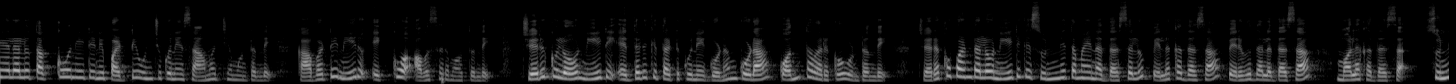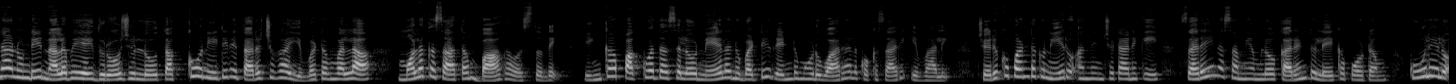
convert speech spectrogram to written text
నేలలు తక్కువ నీటిని పట్టి ఉంచుకునే సామర్థ్యం ఉంటుంది. కాబట్టి నీరు ఎక్కువ అవసరమవుతుంది. చెరుకులో నీటి ఎద్దడికి తట్టుకునే గుణం కూడా కొంతవరకు ఉంటుంది. చెరకు పంటలో నీటికి సున్నితమైన దశలు పిలక దశ పెరుగుదల దశ మొలక దశ. సున్నా నుండి నలభై ఐదు రోజుల్లో తక్కువ నీటిని తరచుగా ఇవ్వటం వల్ల మొలక శాతం బాగా వస్తుంది. ఇంకా పక్వ దశలో నేలను బట్టి రెండు మూడు వారాలకు ఒకసారి ఇవ్వాలి. చెరుకు పంటకు నీరు అందించడానికి సరైన సమయంలో కరెంటు లేకపోవటం కూలీలు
